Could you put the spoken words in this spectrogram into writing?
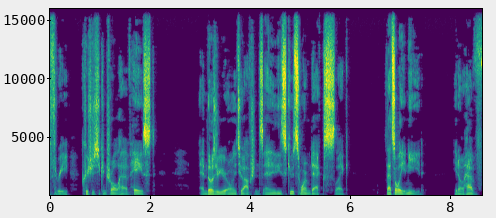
03. Creatures you control have haste. And those are your only two options. And these Scute Swarm decks, like, that's all you need. You know, have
